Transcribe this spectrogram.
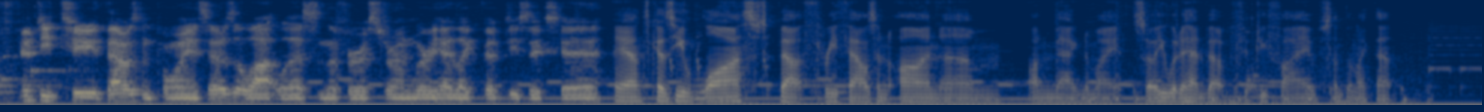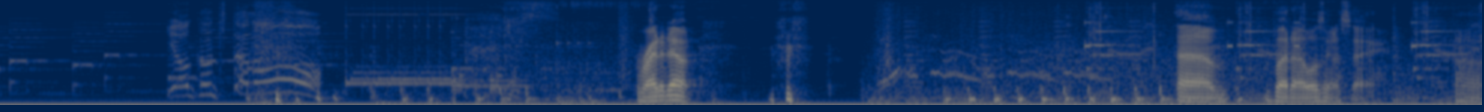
had 52,000 points. That was a lot less than the first run where he had like 56k. Yeah, it's because he lost about 3,000 on um, on Magnemite, so he would have had about 55, something like that. Write it out. um, but I was gonna say? Uh,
